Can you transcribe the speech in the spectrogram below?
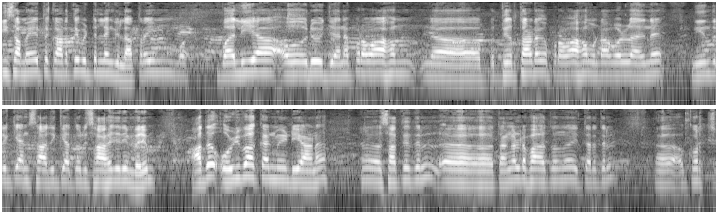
ഈ സമയത്ത് കടത്തിവിട്ടില്ലെങ്കിൽ അത്രയും വലിയ ഒരു ജനപ്രവാഹം തീർത്ഥാടക പ്രവാഹം ഉണ്ടാകുമ്പോൾ അതിനെ നിയന്ത്രിക്കാൻ സാധിക്കാത്ത ഒരു സാഹചര്യം വരും. അത് ഒഴിവാക്കാൻ വേണ്ടിയാണ് സത്യത്തിൽ തങ്ങളുടെ ഭാഗത്തുനിന്ന് ഇത്തരത്തിൽ കുറച്ച്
